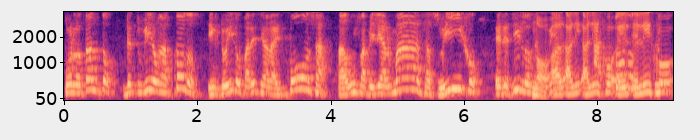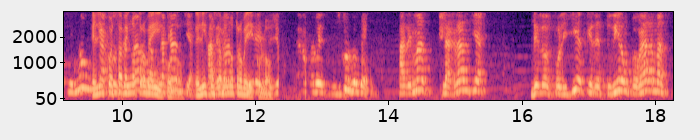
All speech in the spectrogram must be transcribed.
Por lo tanto, detuvieron a todos, incluido parece a la esposa, a un familiar más, a su hijo, es decir, los No, al, hijo, el, hijo, el hijo estaba en otro vehículo. El hijo estaba en otro vehículo. discúlpeme. Además, flagrancia de los policías que detuvieron con armas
